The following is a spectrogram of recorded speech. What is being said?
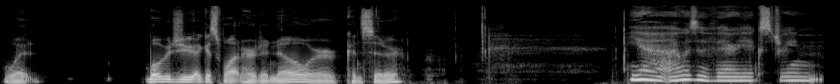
what, what would you, I guess, want her to know or consider? Yeah, I was a very extreme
